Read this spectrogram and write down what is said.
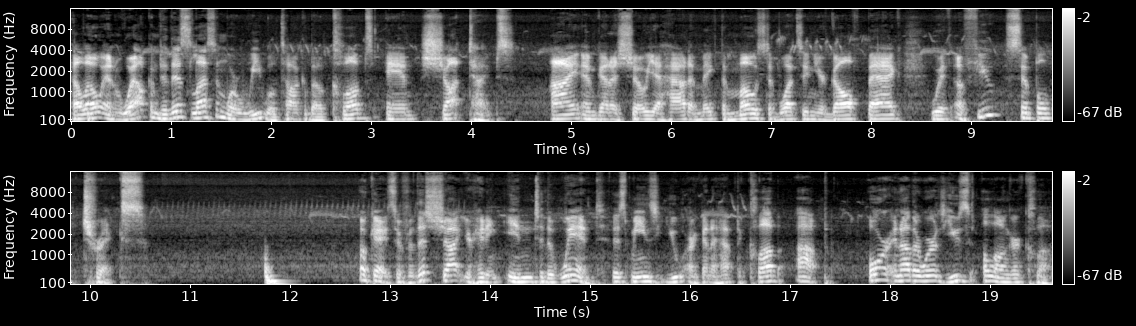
Hello, and welcome to this lesson where we will talk about clubs and shot types. I am going to show you how to make the most of what's in your golf bag with a few simple tricks. Okay, so for this shot, you're hitting into the wind. This means you are going to have to club up, or in other words, use a longer club.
